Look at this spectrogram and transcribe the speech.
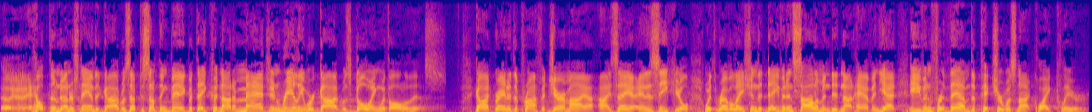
uh, helped them to understand that God was up to something big, but they could not imagine really where God was going with all of this. God granted the prophet Jeremiah, Isaiah, and Ezekiel with revelation that David and Solomon did not have, and yet, even for them, the picture was not quite clear.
